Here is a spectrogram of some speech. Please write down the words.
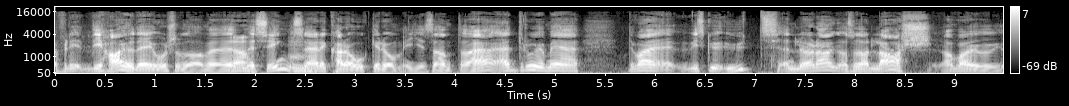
Ja, for de har jo det i Oslo nå, med, Ja. med Syng, så er det karaokerom, ikke sant. Og jeg, jeg dro jo med det var, Vi skulle ut en lørdag, og så da Lars Han var jo i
